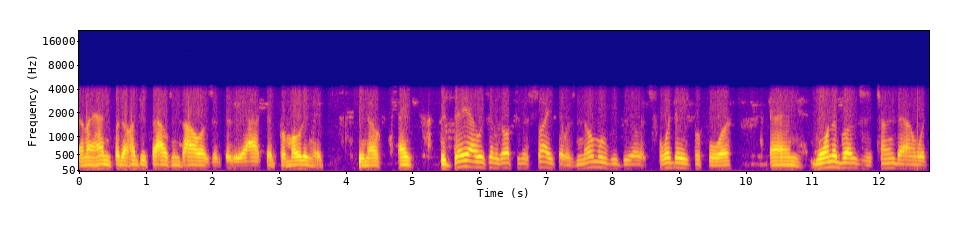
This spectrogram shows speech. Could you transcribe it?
and I hadn't put a hundred thousand dollars into the act and promoting it, you know. And the day I was going to go up to the site, there was no movie deal. It's four days before, and Warner Brothers had turned down Woods,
